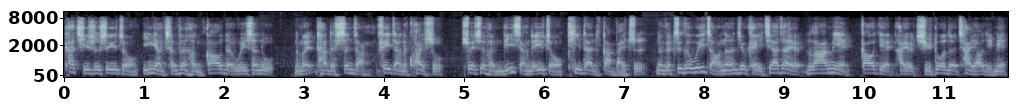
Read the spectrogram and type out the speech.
它其实是一种营养成分很高的微生物。那么它的生长非常的快速，所以是很理想的一种替代的蛋白质。那个这个微藻呢，就可以加在拉面、糕点，还有许多的菜肴里面，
